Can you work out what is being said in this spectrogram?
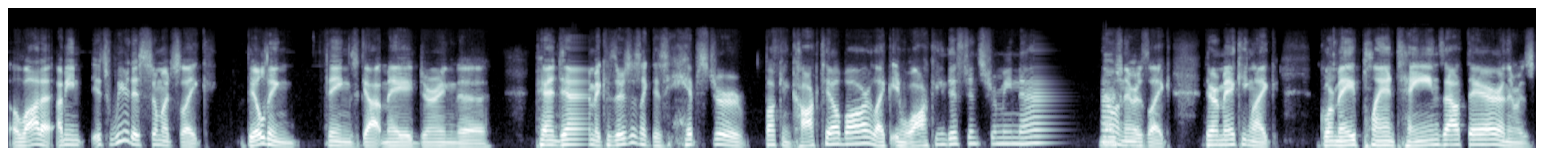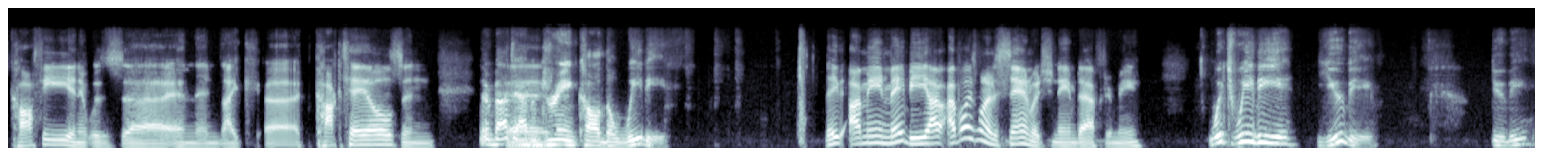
a lot of. I mean, it's weird that so much like building things got made during the pandemic because there's just like this hipster fucking cocktail bar like in walking distance from me now, No and there was like they were making like gourmet plantains out there and there was coffee and it was uh and then like uh cocktails and They're about to have a Uh, drink called the Weeby. They, I mean, maybe I, I've always wanted a sandwich named after me. Which Weeby you be? Doobie.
